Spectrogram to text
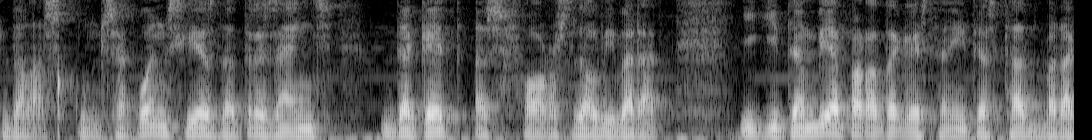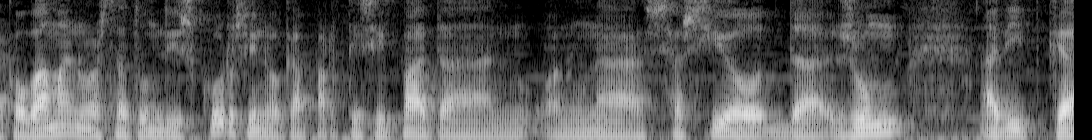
de les conseqüències de tres anys d'aquest esforç deliberat. I qui també ha parlat aquesta nit ha estat Barack Obama, no ha estat un discurs, sinó que ha participat en, en una sessió de Zoom, ha dit que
